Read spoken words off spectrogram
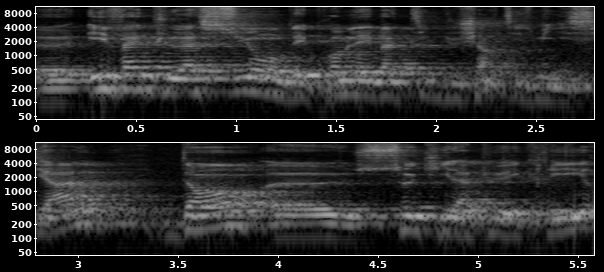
euh, évacuation des problématiques du chartisme initial dans euh, ce qu'il a pu écrire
